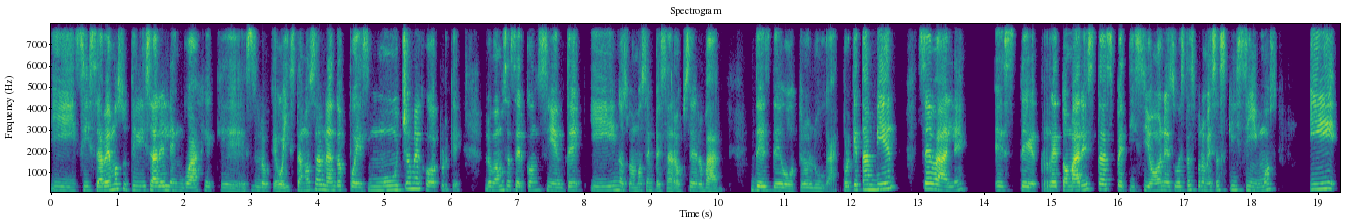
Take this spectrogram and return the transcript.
Y si sabemos utilizar el lenguaje, que es lo que hoy estamos hablando, pues mucho mejor porque lo vamos a hacer consciente y nos vamos a empezar a observar desde otro lugar. Porque también se vale este, retomar estas peticiones o estas promesas que hicimos y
